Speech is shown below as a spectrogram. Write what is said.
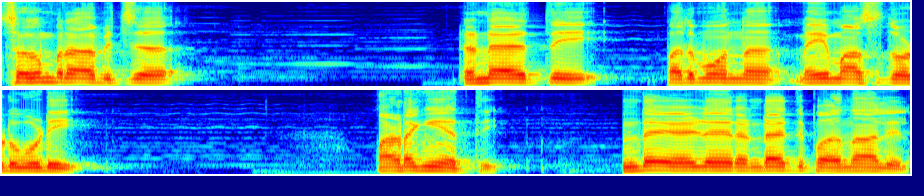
സുഖം പ്രാപിച്ച് രണ്ടായിരത്തി പതിമൂന്ന് മെയ് മാസത്തോടുകൂടി മടങ്ങിയെത്തി. രണ്ട് ഏഴ് രണ്ടായിരത്തി പതിനാലിൽ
